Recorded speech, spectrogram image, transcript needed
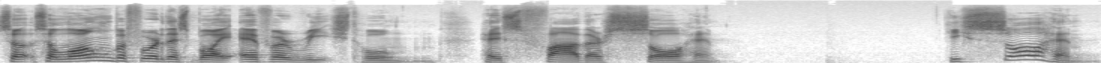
So, so long before this boy ever reached home, his father saw him. He saw him.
